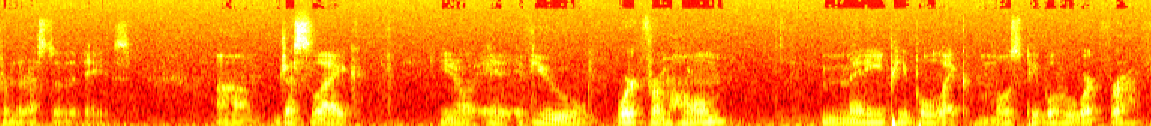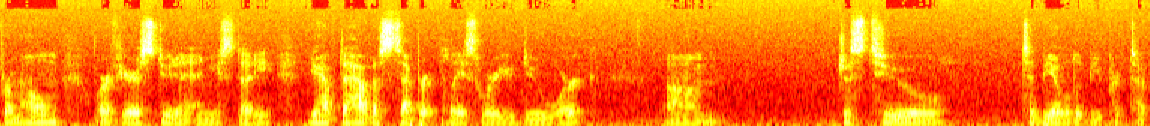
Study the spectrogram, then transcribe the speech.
from the rest of the days. Um, just like, you know, I- if you work from home, many people, like most people who work for from home, or if you're a student and you study, you have to have a separate place where you do work, um, just to to be able to be product-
